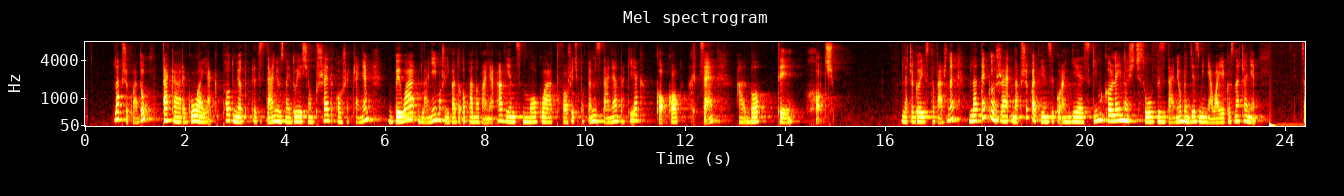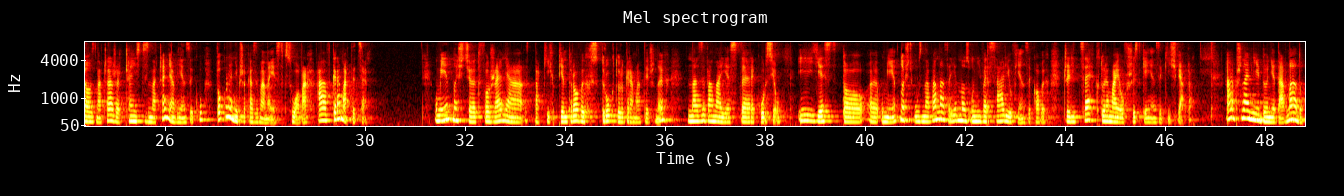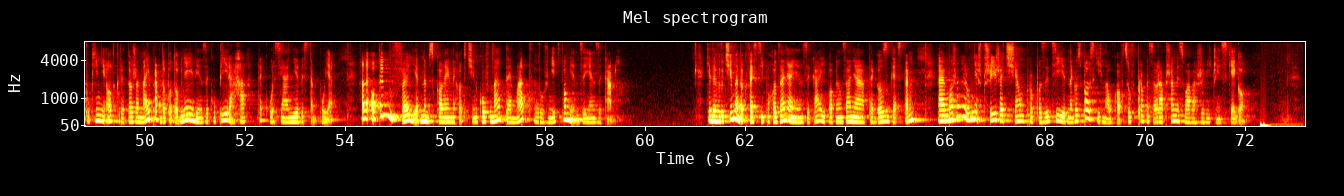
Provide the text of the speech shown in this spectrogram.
Dla przykładu, taka reguła jak podmiot w zdaniu znajduje się przed orzeczeniem, była dla niej możliwa do opanowania, a więc mogła tworzyć potem zdania takie jak Koko chce albo ty chodź. Dlaczego jest to ważne? Dlatego, że na przykład w języku angielskim kolejność słów w zdaniu będzie zmieniała jego znaczenie. Co oznacza, że część znaczenia w języku w ogóle nie przekazywana jest w słowach, a w gramatyce. Umiejętność tworzenia takich piętrowych struktur gramatycznych nazywana jest rekursją i jest to e, umiejętność uznawana za jedno z uniwersaliów językowych, czyli cech, które mają wszystkie języki świata. A przynajmniej do niedawna, dopóki nie odkryto, że najprawdopodobniej w języku piracha rekursja nie występuje. Ale o tym w jednym z kolejnych odcinków na temat różnic pomiędzy językami. Kiedy wrócimy do kwestii pochodzenia języka i powiązania tego z gestem, e, możemy również przyjrzeć się propozycji jednego z polskich naukowców, profesora Przemysława Żywiczyńskiego.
